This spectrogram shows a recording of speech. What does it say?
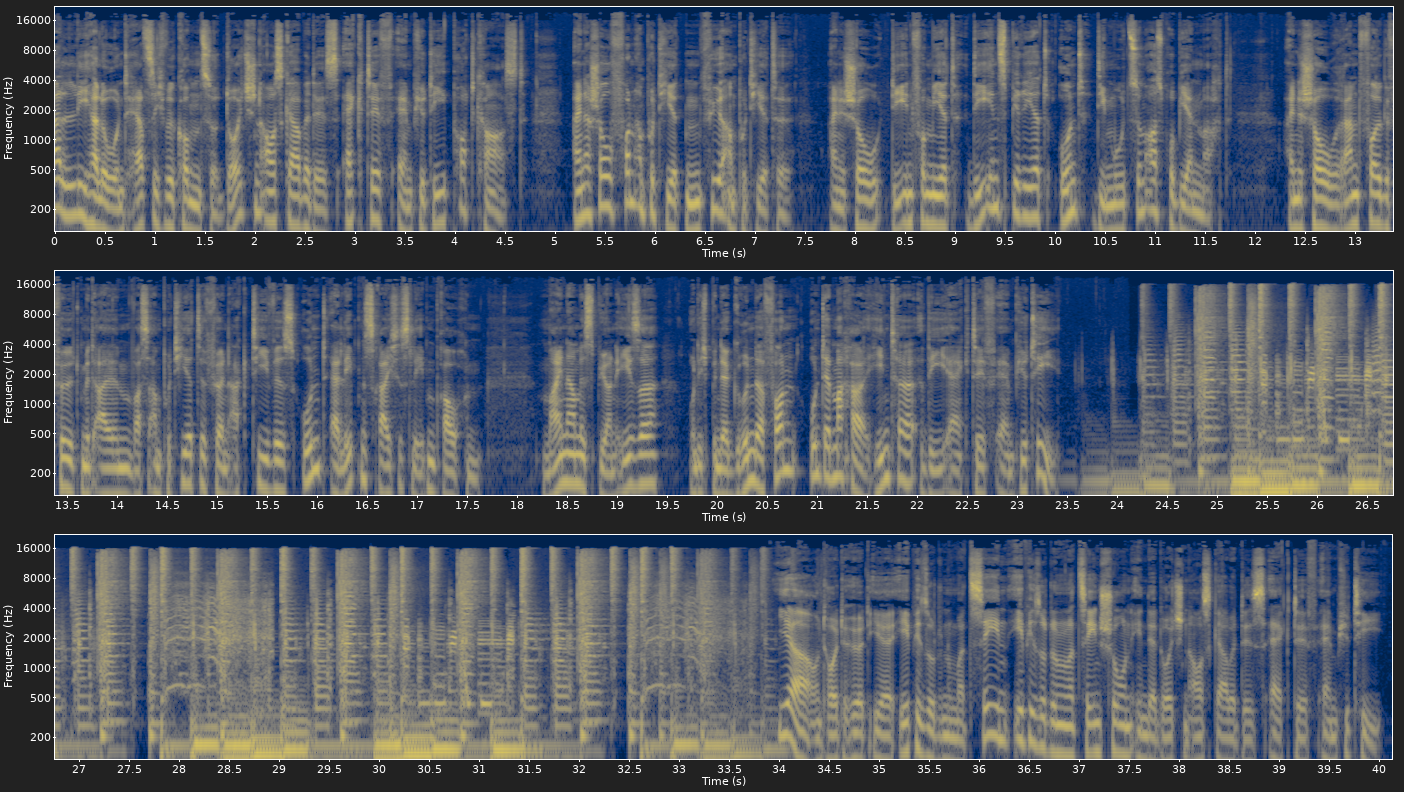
Hallo und herzlich willkommen zur deutschen Ausgabe des Active Amputee Podcast, einer Show von Amputierten für Amputierte, eine Show, die informiert, die inspiriert und die Mut zum Ausprobieren macht. Eine Show randvoll gefüllt mit allem, was Amputierte für ein aktives und erlebnisreiches Leben brauchen. Mein Name ist Björn Eser und ich bin der Gründer von und der Macher hinter The Active Amputee. Ja, und heute hört ihr Episode Nummer 10, Episode Nummer 10 schon in der deutschen Ausgabe des Active Amputee.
